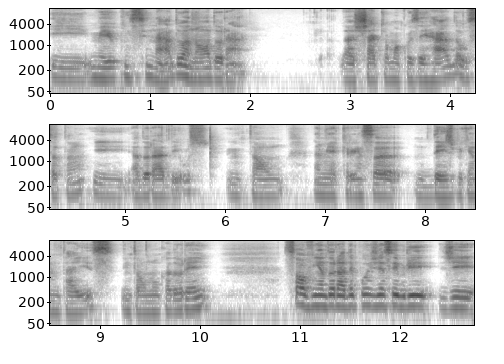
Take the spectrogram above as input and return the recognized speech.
e meio que ensinado a não adorar. Achar que é uma coisa errada o Satã e adorar a Deus. Então, na minha crença, desde pequeno tá isso. Então, nunca adorei. Só vim adorar depois de assistir. De,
